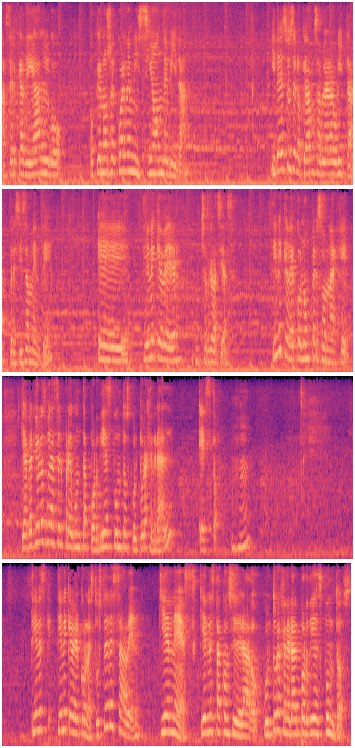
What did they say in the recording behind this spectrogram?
acerca de algo o que nos recuerde misión de vida. Y de eso es de lo que vamos a hablar ahorita, precisamente. Eh, tiene que ver, muchas gracias, tiene que ver con un personaje que, a ver, yo les voy a hacer pregunta por 10 puntos cultura general. Esto. Tienes tiene que ver con esto. Ustedes saben quién es, quién está considerado, cultura general por 10 puntos,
